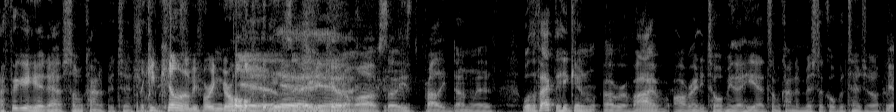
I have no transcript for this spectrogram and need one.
I figured he had to have some kind of potential. But they keep because- killing him before he can grow old. Yeah, yeah, Yeah, they yeah. killed him off, so he's probably done with. Well, the fact that he can uh, revive already told me that he had some kind of mystical potential. Yeah.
